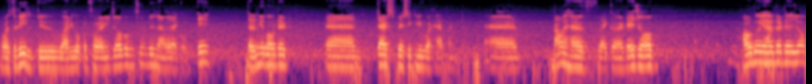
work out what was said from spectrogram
what's the deal? Are you open for any job opportunities? And I was like, okay, tell me about it. And that's basically what happened. And now I have like a day job. How do I have that day job?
